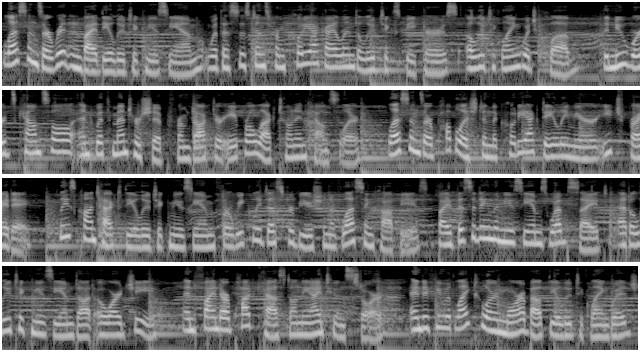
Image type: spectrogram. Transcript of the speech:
Lessons are written by the Alutiiq Museum with assistance from Kodiak Island Alutiiq speakers, Alutiiq Language Club, the New Words Council, and with mentorship from Dr. April Laktonen Counceller. Lessons are published in the Kodiak Daily Mirror each Friday please contact the Alutiiq Museum for weekly distribution of lesson copies by visiting the museum's website at alutiiqmuseum.org and find our podcast on the iTunes Store. And if you would like to learn more about the Alutiiq language,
